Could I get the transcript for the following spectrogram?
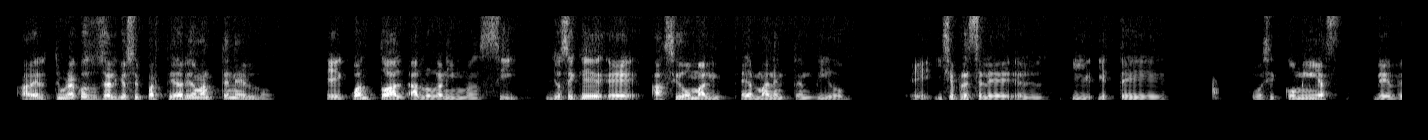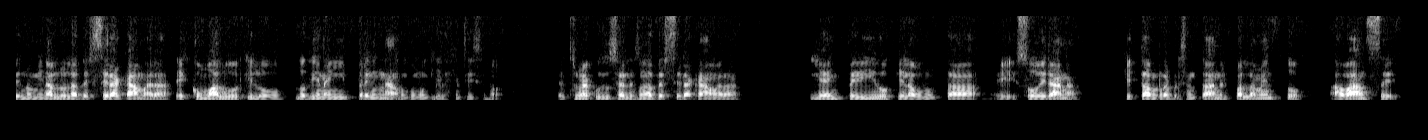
A ver, el Tribunal Constitucional yo soy partidario de mantenerlo. cuanto al, al, organismo en sí, yo sé que ha sido mal, mal entendido y siempre se le, el, y, este, como decir, comillas, de denominarlo la tercera cámara, es como algo que lo, lo tiene ahí impregnado, como que la gente dice, no, el Tribunal Constitucional es una tercera cámara y ha impedido que la voluntad eh, soberana que está representada en el Parlamento avance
